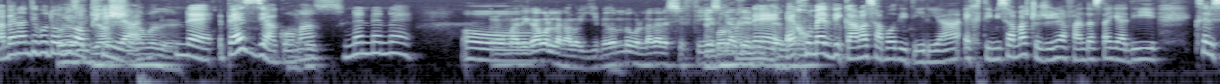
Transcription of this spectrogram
Απέναντι από το Παίζει διάσημα, European. οπότε. Ναι, παίζει ακόμα. παίζει; Ναι, ναι, ναι. Ο- Πραγματικά πολλά καλό γήπεδο με πολλά καλές συνθήκες Ε, για το μπορούμε- Ναι, επίπεδο. έχουμε δικά μας αποδητήρια. Εκτιμήσαμε μας και εκείνοι αφάνταστα γιατί ξέρεις,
